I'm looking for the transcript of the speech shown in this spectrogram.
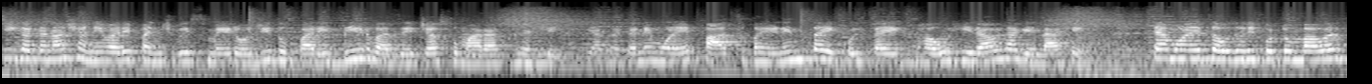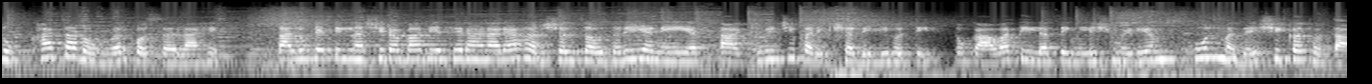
ही घटना शनिवारी पंचवीस मे रोजी दुपारी दीड वाजेच्या सुमारास घडली. या घटनेमुळे पाच बहिणींचा एकुलता एक भाऊ हिरावला गेला आहे. त्यामुळे चौधरी कुटुंबावर दुःखाचा डोंगर कोसळला आहे. तालुक्यातील नशिराबाद येथे राहणाऱ्या हर्षल चौधरी यांनी इयत्ता आठवीची परीक्षा दिली होती. तो गावातीलच इंग्लिश मीडियम स्कूलमध्ये शिकत होता.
